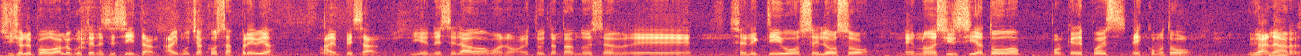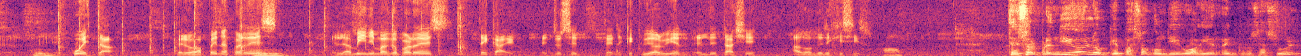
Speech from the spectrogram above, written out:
si yo le puedo dar lo que ustedes necesitan. Hay muchas cosas previas a empezar. Y en ese lado, bueno, estoy tratando de ser eh, selectivo, celoso, en no decir sí a todo, porque después es como todo. Ganar eh, cuesta, pero apenas perdés, en la mínima que perdés, te cae. Entonces tenés que cuidar bien el detalle a dónde elegís ir. Ah. ¿Te sorprendió lo que pasó con Diego Aguirre en Cruz Azul?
